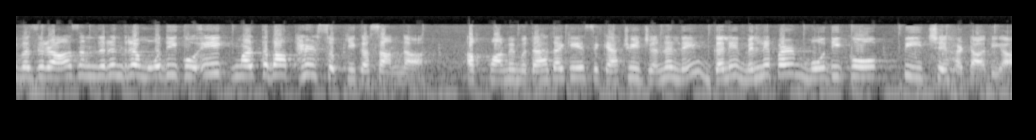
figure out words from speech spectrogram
भारतीय वज़ीर आज़म नरेंद्र मोदी को एक मरतबा फिर सुबकी का सामना। अकवा मुतहदा के सेक्रेटरी जनरल ने गले मिलने पर मोदी को पीछे हटा दिया।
